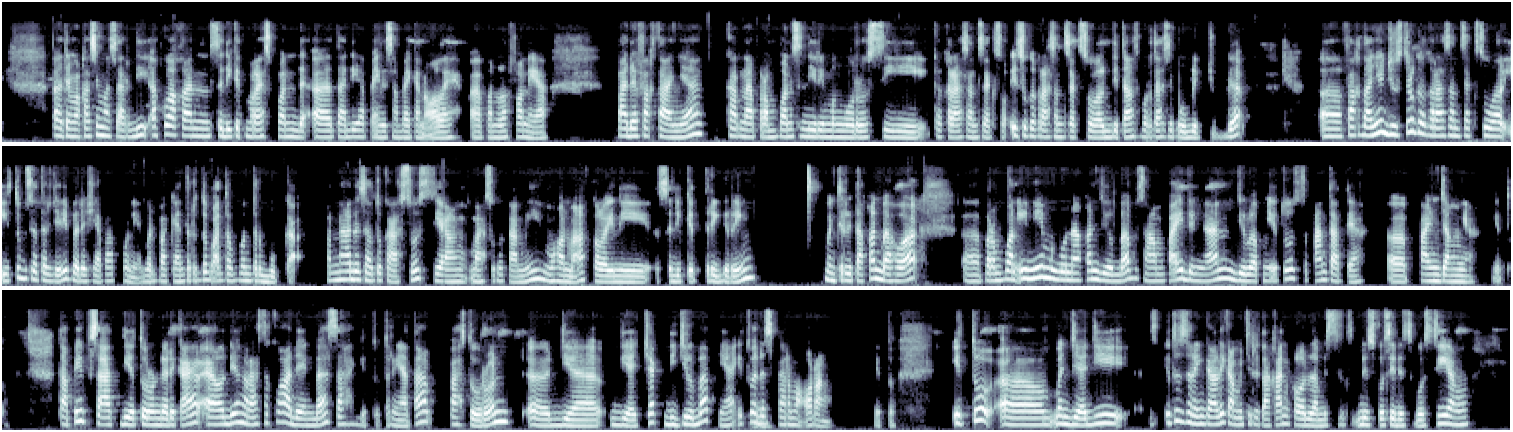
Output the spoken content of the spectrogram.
Eh, terima kasih Mas Ardi. Aku akan sedikit merespon eh, tadi apa yang disampaikan oleh eh, penelpon ya. Pada faktanya, karena perempuan sendiri mengurusi kekerasan seksual, isu kekerasan seksual di transportasi publik juga, eh, faktanya justru kekerasan seksual itu bisa terjadi pada siapa pun ya, berpakaian tertutup ataupun terbuka. Pernah ada satu kasus yang masuk ke kami, mohon maaf kalau ini sedikit triggering, menceritakan bahwa eh, perempuan ini menggunakan jilbab sampai dengan jilbabnya itu sepantat ya, eh, panjangnya gitu. Tapi saat dia turun dari KRL, dia ngerasa kok ada yang basah gitu. Ternyata pas turun eh, dia dia cek di jilbabnya itu ada sperma orang gitu. Itu eh, menjadi itu sering kali kami ceritakan kalau dalam dis- diskusi-diskusi yang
